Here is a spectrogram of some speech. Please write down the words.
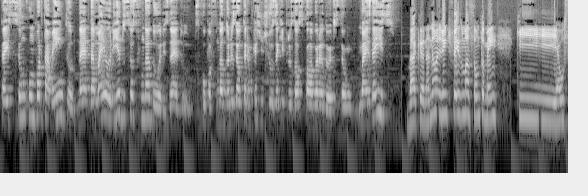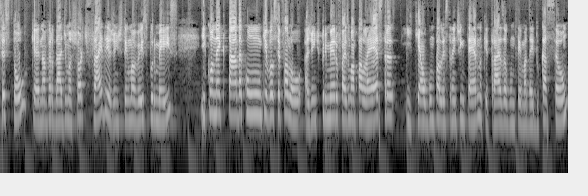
para isso ser um comportamento, né, da maioria dos seus fundadores, né? Do, desculpa, fundadores é o termo que a gente usa aqui para os nossos colaboradores. Então, mas é isso. Bacana. Não, a gente fez uma ação também que é o Sextou, que é na verdade uma Short Friday, a gente tem uma vez por mês, e conectada com o que você falou. A gente primeiro faz uma palestra e que é algum palestrante interno que traz algum tema da educação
